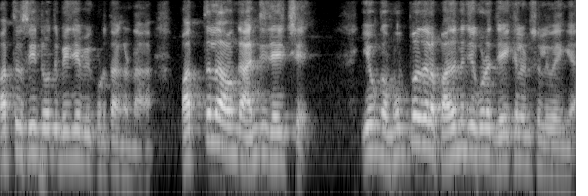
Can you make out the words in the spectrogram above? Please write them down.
பத்து சீட் வந்து பிஜேபி கொடுத்தாங்கன்னா பத்துல அவங்க அஞ்சு ஜெயிச்சு இவங்க முப்பதுல பதினஞ்சு கூட ஜெயிக்கலன்னு சொல்லி வைங்க.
